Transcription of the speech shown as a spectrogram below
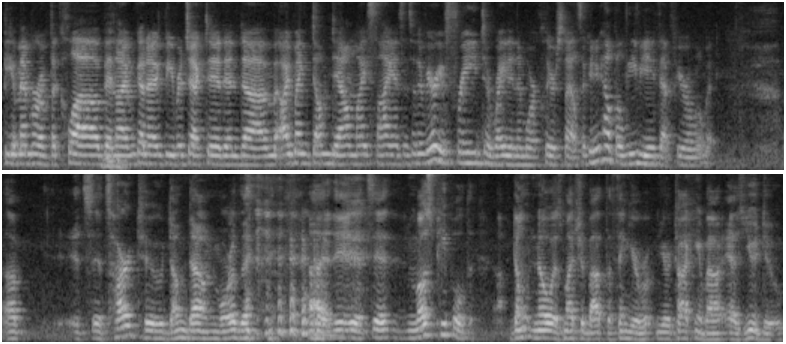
be a member of the club, and I'm going to be rejected, and um, I might dumb down my science, and so they're very afraid to write in a more clear style. So can you help alleviate that fear a little bit? Uh, it's it's hard to dumb down more than uh, it's it, most people don't know as much about the thing you're you're talking about as you do.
